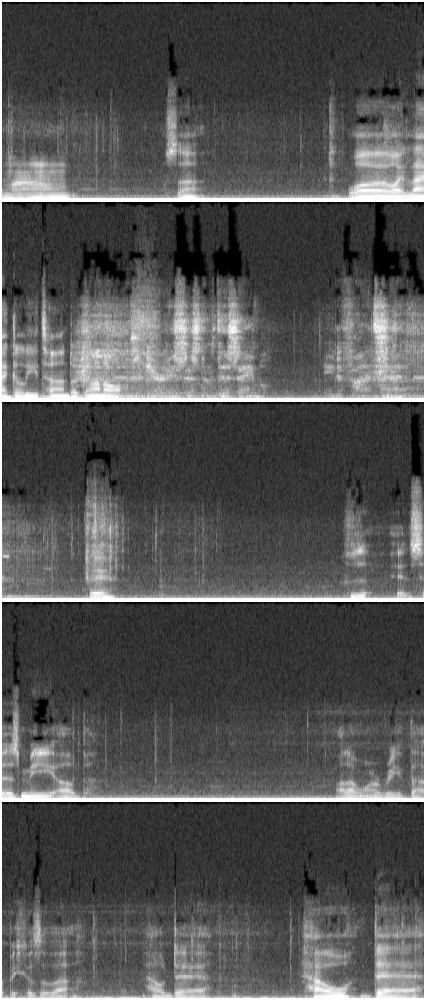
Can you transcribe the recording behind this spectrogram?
What's that? Whoa, I laggily turned a gun off. Security systems disabled. Need to find set. Who? It says me up. I don't want to read that because of that. How dare. How dare.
